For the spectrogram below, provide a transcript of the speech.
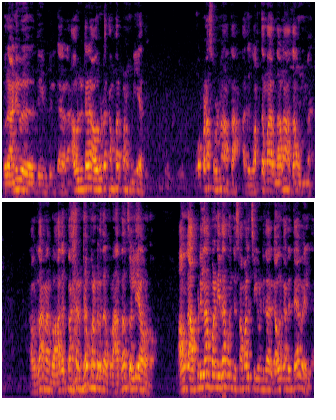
ஒரு அனிருத் எப்படி இருக்காரு அவர்கிட்ட அவரோட கம்பேர் பண்ண முடியாது. ஓப்பனா சொல்லணும் அதான். அது வருத்தமா இருந்தாலும் அதான் உண்மை. அவர் தான் நம்ம அதை என்ன பண்றது அப்புறம்? அதான் சொல்லி ஆகணும். அவங்க அப்படிலாம் பண்ணி தான் கொஞ்சம் சமாளிச்சுக்க வேண்டியதா இருக்கு. அவருக்கு அந்த தேவையில்லை.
